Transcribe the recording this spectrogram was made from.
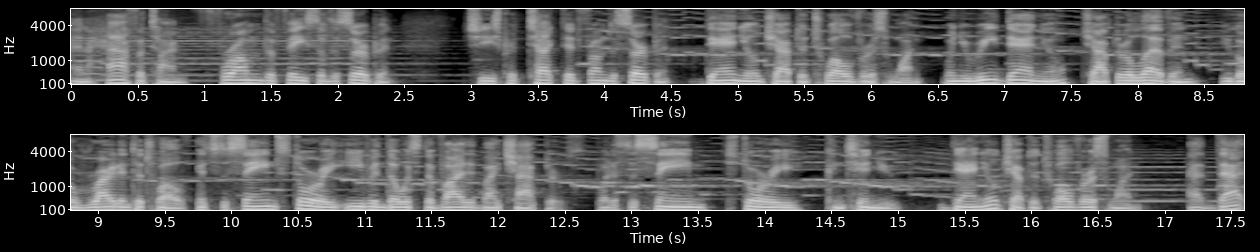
and half a time from the face of the serpent. She's protected from the serpent. Daniel chapter 12, verse 1. When you read Daniel chapter 11, you go right into 12. It's the same story, even though it's divided by chapters, but it's the same story continued. Daniel chapter 12, verse 1. At that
